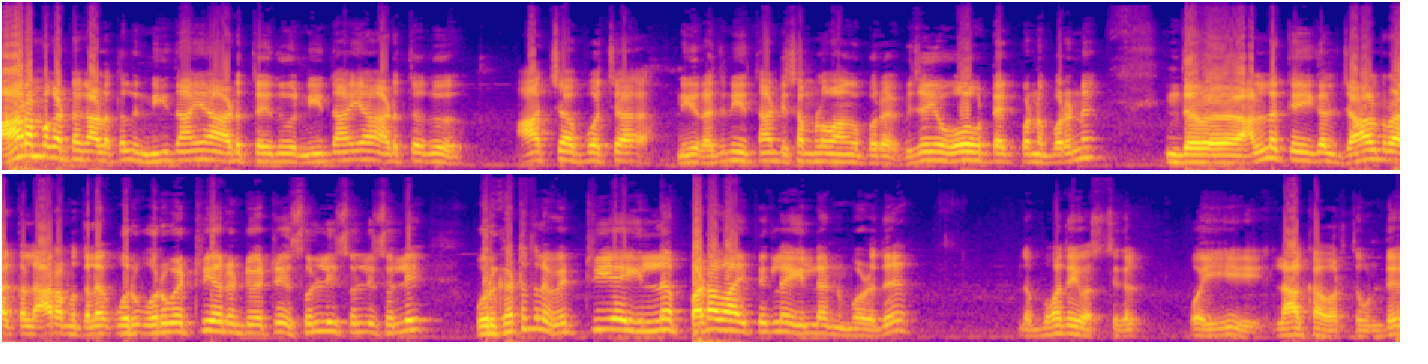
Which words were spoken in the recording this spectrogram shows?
ஆரம்ப கட்ட காலத்தில் நீ தாயா அடுத்த இது நீ தாயா அடுத்தது ஆச்சா போச்சா நீ ரஜினியை தாண்டி சம்பளம் வாங்க போகிற விஜயை ஓவர் டேக் பண்ண போகிறேன்னு இந்த அல்லக்கைகள் ஜால்ராக்கள் ஆரம்பத்தில் ஒரு ஒரு வெற்றியோ ரெண்டு வெற்றியை சொல்லி சொல்லி சொல்லி ஒரு கட்டத்தில் வெற்றியே இல்லை பட வாய்ப்புகளே இல்லைன்னும் பொழுது இந்த போதை வஸ்துகள் போய் லாக் ஆகிறது உண்டு.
